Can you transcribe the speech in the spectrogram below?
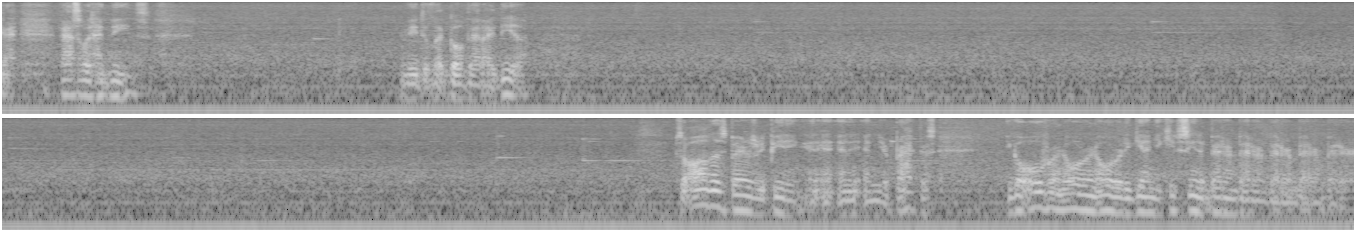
That's what it means. We need to let go of that idea. So all this bears repeating and, in, in your practice. You go over and over and over it again. You keep seeing it better and better and better and better and better.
